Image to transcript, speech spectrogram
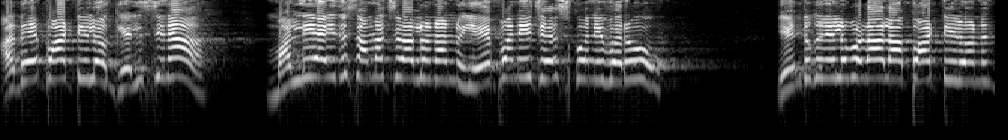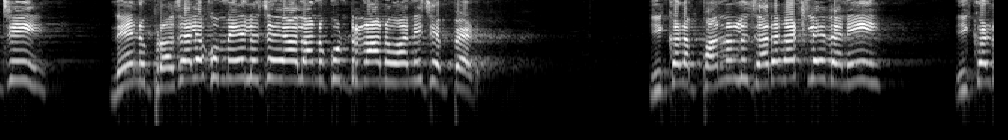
అదే పార్టీలో గెలిచినా మళ్ళీ ఐదు సంవత్సరాలు నన్ను ఏ పని చేసుకొనివ్వరు? ఎందుకు నిలబడాలి ఆ పార్టీలో నుంచి? నేను ప్రజలకు మేలు చేయాలనుకుంటున్నాను అని చెప్పాడు. ఇక్కడ పనులు జరగట్లేదని ఇక్కడ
